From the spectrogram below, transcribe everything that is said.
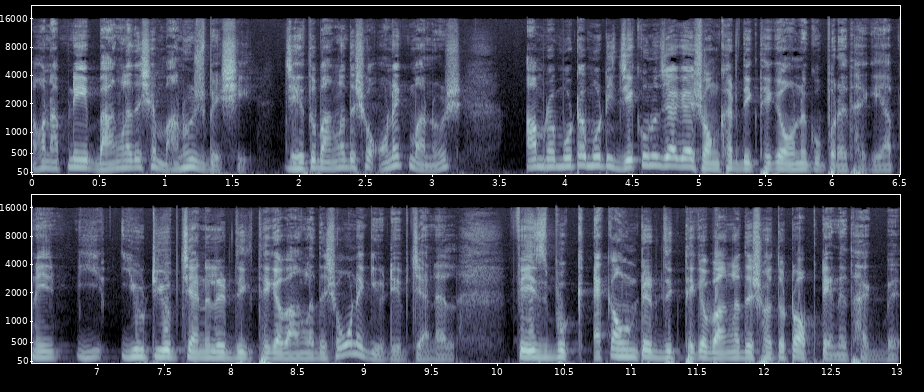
এখন আপনি বাংলাদেশে মানুষ বেশি, যেহেতু বাংলাদেশে অনেক মানুষ আমরা মোটামুটি যে কোনো জায়গায় সংখ্যার দিক থেকে অনেক উপরে থাকি। আপনি ইউটিউব চ্যানেলের দিক থেকে বাংলাদেশে অনেক ইউটিউব চ্যানেল ফেসবুক অ্যাকাউন্টের দিক থেকে বাংলাদেশ হয়তো টপ টেনে থাকবে।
